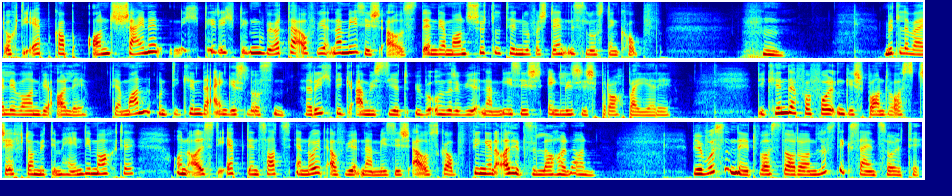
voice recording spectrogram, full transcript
Doch die App gab anscheinend nicht die richtigen Wörter auf Vietnamesisch aus, denn der Mann schüttelte nur verständnislos den Kopf. Hm. Mittlerweile waren wir alle, der Mann und die Kinder eingeschlossen, richtig amüsiert über unsere vietnamesisch-englische Sprachbarriere. Die Kinder verfolgten gespannt, was Jeff da mit dem Handy machte, und als die App den Satz erneut auf Vietnamesisch ausgab, fingen alle zu lachen an. Wir wussten nicht, was daran lustig sein sollte.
